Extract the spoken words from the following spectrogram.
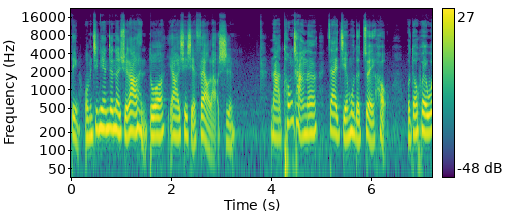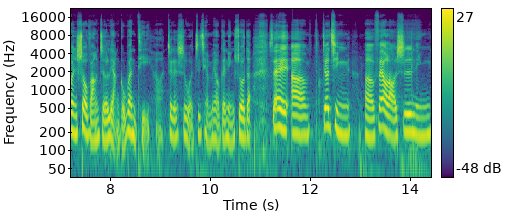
定。我们今天真的学到很多，要谢谢 Phil 老师。那通常呢，在节目的最后，我都会问受访者两个问题，哈，这个是我之前没有跟您说的，所以呃，就请呃菲尔老师，您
